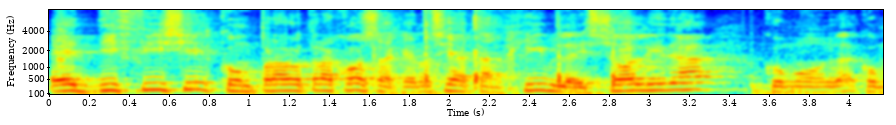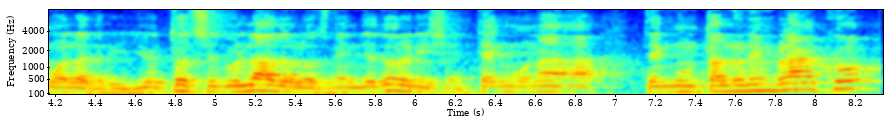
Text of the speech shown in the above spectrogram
es difícil comprar otra cosa que no sea tangible y sólida como, como el ladrillo. Entonces, de un lado, los vendedores dicen, tengo, una, tengo un talón en blanco,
